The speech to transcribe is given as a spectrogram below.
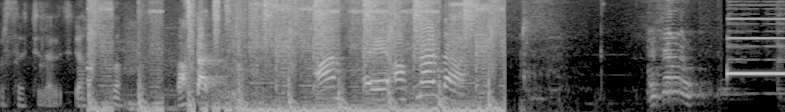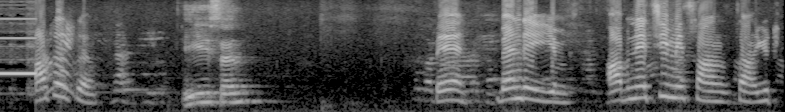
Fırsatçı deliz. Yaxşı. Am, e, atlar da. Nasılsın? İyi sen? Ben. Ben de iyiyim. Abonetiyim hiç sana. sana. YouTube,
